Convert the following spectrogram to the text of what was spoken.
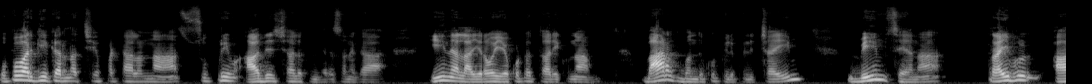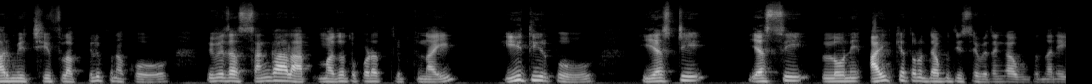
ఉపవర్గీకరణ చేపట్టాలన్న సుప్రీం ఆదేశాలకు నిరసనగా ఈ నెల ఇరవై ఒకటో తారీఖున భారత్ బంద్కు పిలుపునిచ్చాయి. భీమ్సేన ట్రైబల్ ఆర్మీ చీఫ్ల పిలుపునకు వివిధ సంఘాల మద్దతు కూడా తెలుపుతున్నాయి. ఈ తీర్పు ఎస్టీ ఎస్సీలోని ఐక్యతను దెబ్బతీసే విధంగా ఉంటుందని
